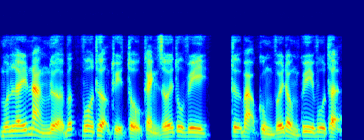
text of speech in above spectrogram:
muốn lấy nàng nửa bức vô thượng thủy tổ cảnh giới tu vi, tự bạo cùng với đồng quy vô tận.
